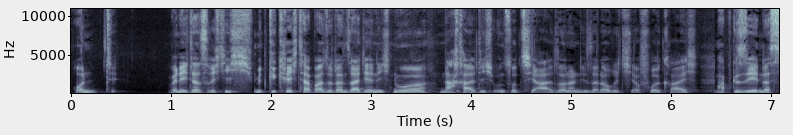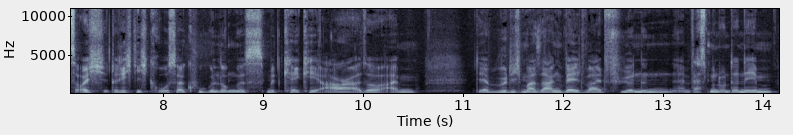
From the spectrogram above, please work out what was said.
Und wenn ich das richtig mitgekriegt habe, also dann seid ihr nicht nur nachhaltig und sozial, sondern ihr seid auch richtig erfolgreich. Ich habe gesehen, dass euch richtig großer Kuh gelungen ist mit KKR, also einem der, würde ich mal sagen, weltweit führenden Investmentunternehmen.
